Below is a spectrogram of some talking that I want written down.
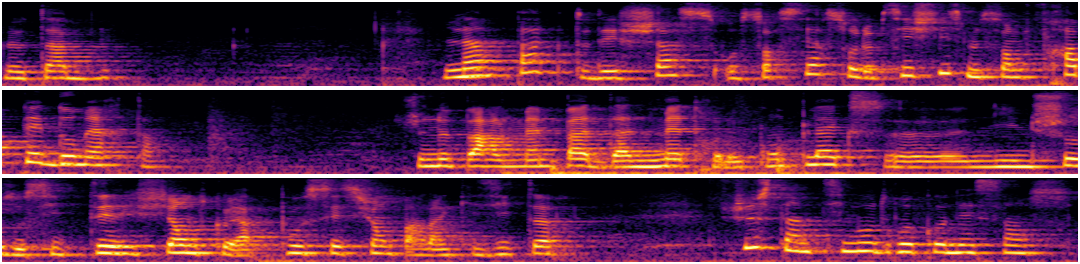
le tabou. L'impact des chasses aux sorcières sur le psychisme semble frapper d'omerta. Je ne parle même pas d'admettre le complexe, euh, ni une chose aussi terrifiante que la possession par l'inquisiteur. Juste un petit mot de reconnaissance.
